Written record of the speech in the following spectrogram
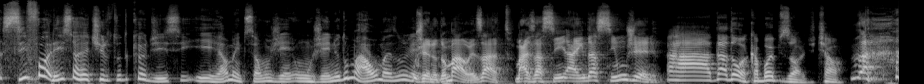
se for isso, eu retiro tudo que eu disse e realmente isso é um gênio, um gênio do mal, mas um gênio. gênio do mal, exato. Mas assim, ainda assim, um gênio. Ah, Dado, acabou o episódio. Tchau.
